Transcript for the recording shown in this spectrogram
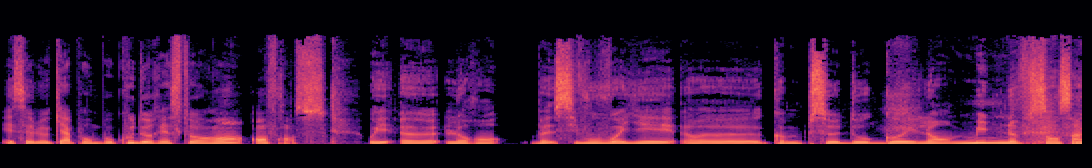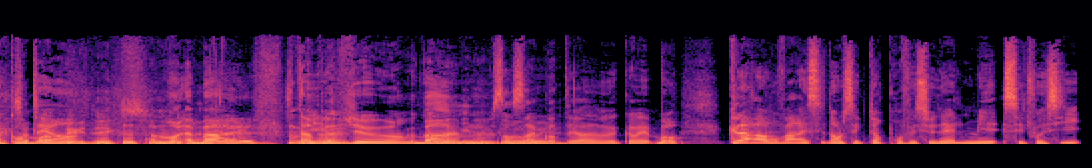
Et c'est le cas pour beaucoup de restaurants en France. Oui, euh, Laurent, bah, si vous voyez euh, comme pseudo Goéland 1951. Ça me rappelle une ex. Ah, bah, C'est un peu vieux, hein, bah, quand même. 1951, euh, quand même. Bon, Clara, on va rester dans le secteur professionnel, mais cette fois-ci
